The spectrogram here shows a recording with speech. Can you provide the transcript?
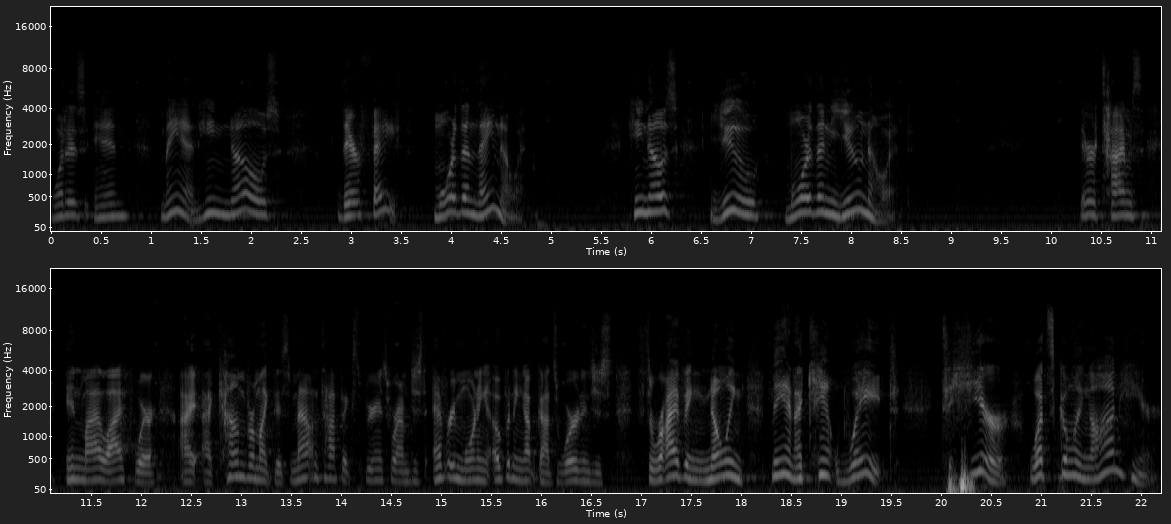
what is in man. He knows their faith more than they know it. He knows you more than you know it. There are times in my life where I, I, come from like this mountaintop experience where I'm just every morning opening up God's Word and just thriving, knowing, man, I can't wait to hear what's going on here.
